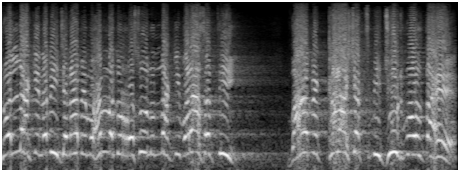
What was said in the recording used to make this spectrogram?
جو اللہ کے نبی جناب محمد الرسول اللہ کی وراثت تھی، وہاں پہ کھڑا شخص بھی جھوٹ بولتا ہے۔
